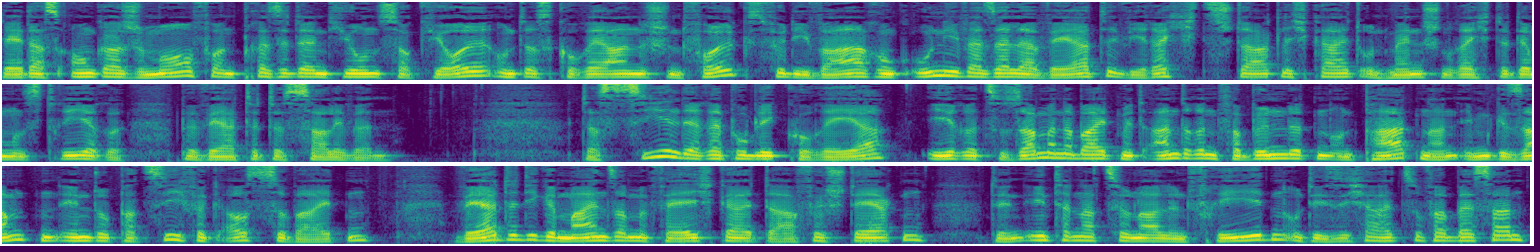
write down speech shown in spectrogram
der das Engagement von Präsident Yoon Suk-yeol und des koreanischen Volks für die Wahrung universeller Werte wie Rechtsstaatlichkeit und Menschenrechte demonstriere, bewertete Sullivan. Das Ziel der Republik Korea, ihre Zusammenarbeit mit anderen Verbündeten und Partnern im gesamten Indo-Pazifik auszuweiten, werde die gemeinsame Fähigkeit dafür stärken, den internationalen Frieden und die Sicherheit zu verbessern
